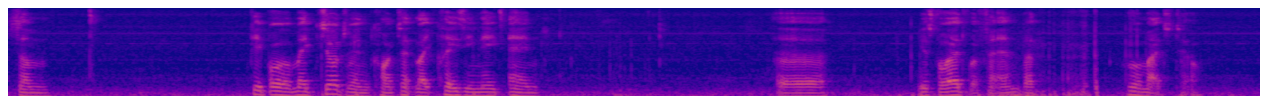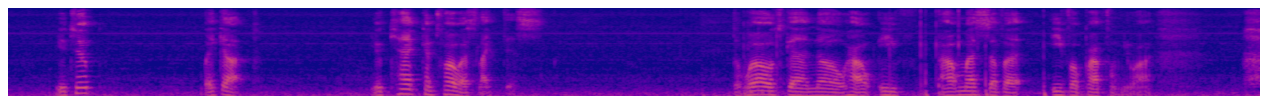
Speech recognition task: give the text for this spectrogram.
some people who make children content like Crazy Nate and uh useful Edward fan, but who am I to tell? YouTube, wake up. You can't control us like this. The world's gonna know how ev how much of a evil platform you are.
